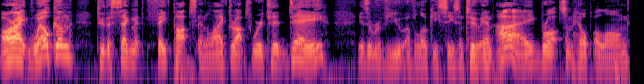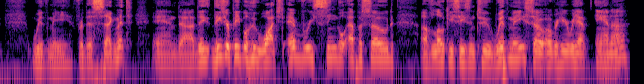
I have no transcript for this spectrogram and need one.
All right, welcome to the segment Faith Pops and Life Drops, where today is a review of Loki Season 2. And I brought some help along with me for this segment. And uh, these, these are people who watched every single episode of Loki season two with me. So over here we have Anna,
